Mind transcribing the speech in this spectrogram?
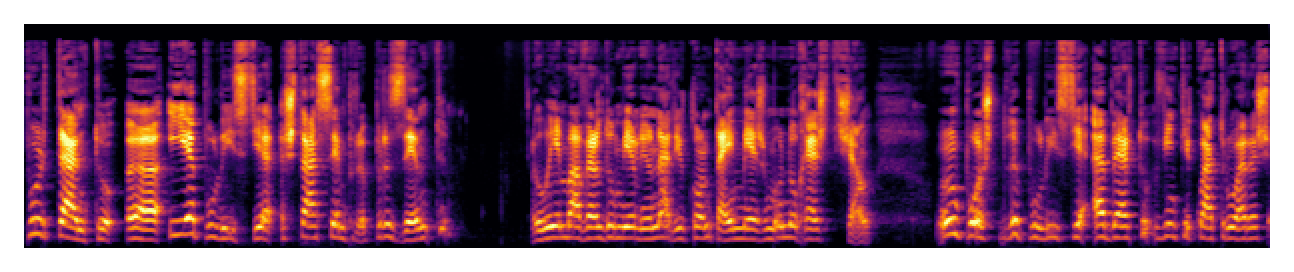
Portanto, uh, e a polícia está sempre presente o imóvel do milionário contém mesmo no resto de chão um posto de polícia aberto 24 horas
